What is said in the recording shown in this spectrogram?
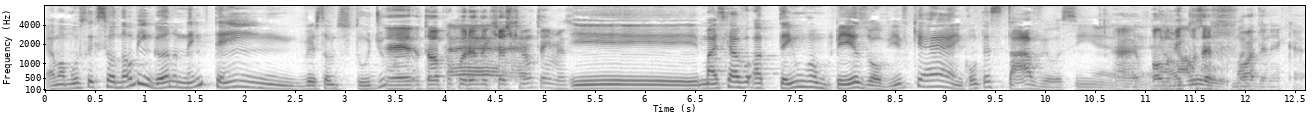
É uma música que, se eu não me engano, nem tem versão de estúdio. É, eu tava procurando aqui, acho que não tem mesmo. E... Mas que a- a- tem um, um peso ao vivo que é incontestável, assim. É, Ah, o Paulo é Miklos algo é foda, né, cara?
